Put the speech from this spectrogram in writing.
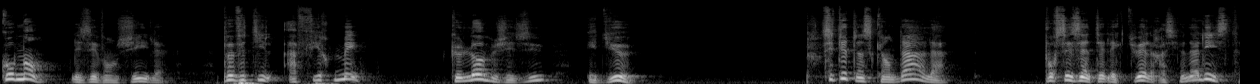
Comment les évangiles peuvent-ils affirmer que l'homme Jésus est Dieu? C'était un scandale pour ces intellectuels rationalistes.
